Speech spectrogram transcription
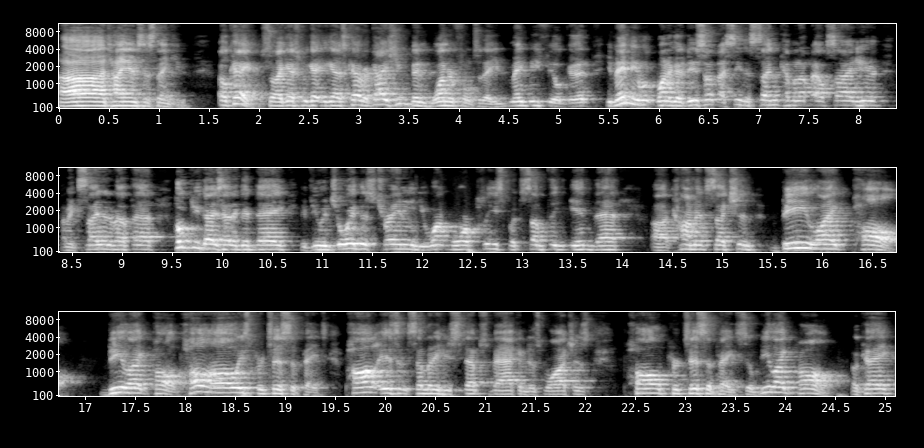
Uh, Tyann says, thank you. Okay, so I guess we got you guys covered. Guys, you've been wonderful today. You made me feel good. You made me want to go do something. I see the sun coming up outside here. I'm excited about that. Hope you guys had a good day. If you enjoyed this training and you want more, please put something in that uh, comment section. Be like Paul. Be like Paul. Paul always participates. Paul isn't somebody who steps back and just watches. Paul participates. So be like Paul. Okay.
